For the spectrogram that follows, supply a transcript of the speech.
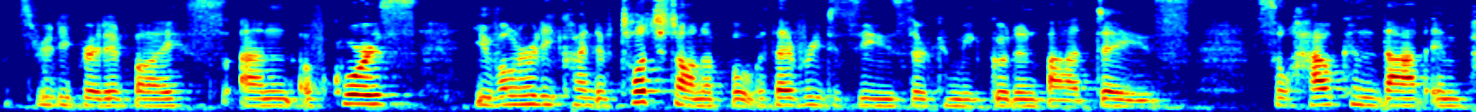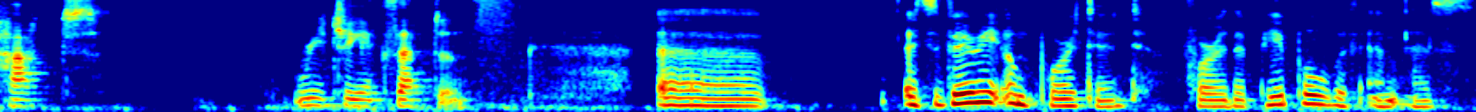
That's really great advice. And of course, you've already kind of touched on it, but with every disease, there can be good and bad days. So, how can that impact reaching acceptance? Uh, it's very important for the people with MS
